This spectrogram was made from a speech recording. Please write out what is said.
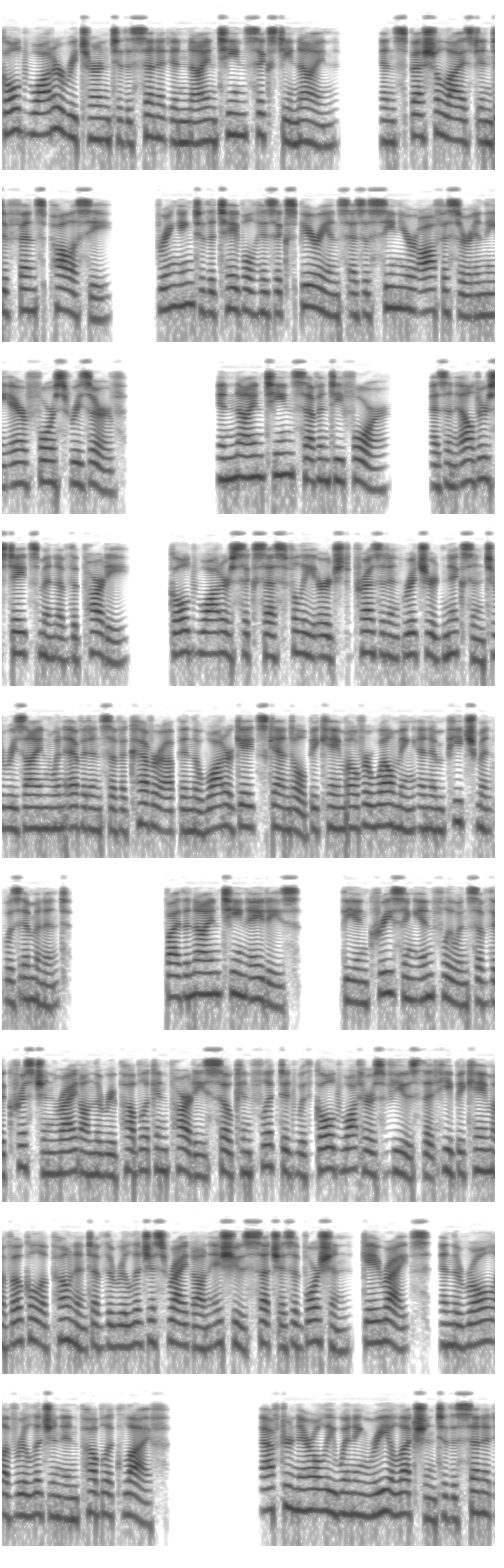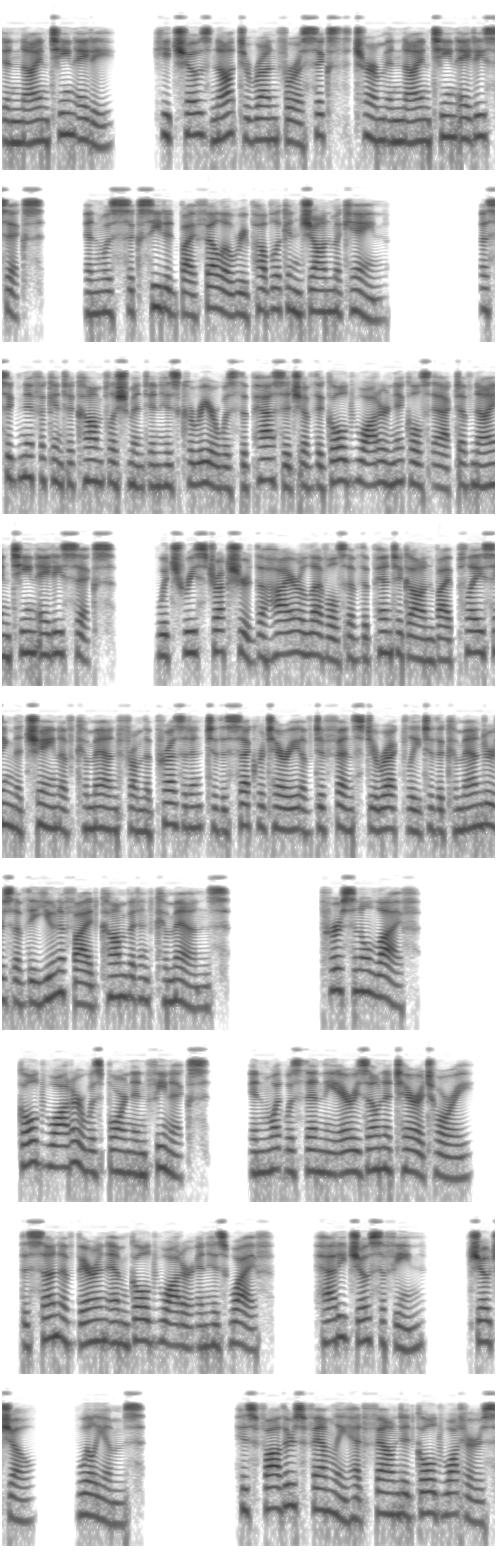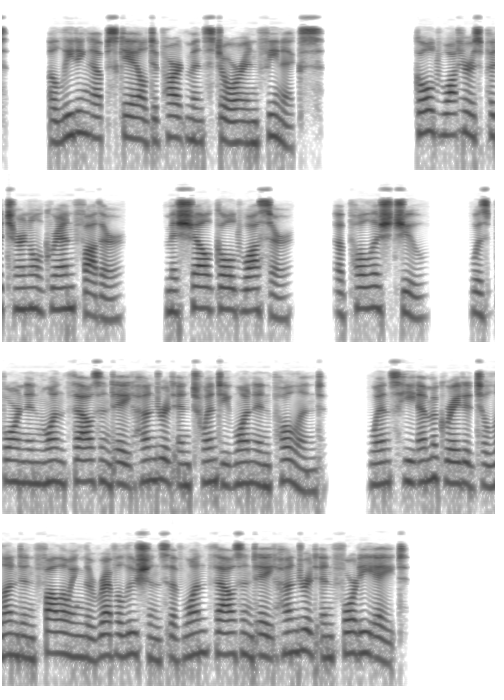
Goldwater returned to the Senate in 1969, and specialized in defense policy, bringing to the table his experience as a senior officer in the Air Force Reserve. In 1974, as an elder statesman of the party, Goldwater successfully urged President Richard Nixon to resign when evidence of a cover-up in the Watergate scandal became overwhelming and impeachment was imminent. By the 1980s, the increasing influence of the Christian right on the Republican Party so conflicted with Goldwater's views that he became a vocal opponent of the religious right on issues such as abortion, gay rights, and the role of religion in public life. After narrowly winning re-election to the Senate in 1980, he chose not to run for a sixth term in 1986, and was succeeded by fellow Republican John McCain. A significant accomplishment in his career was the passage of the Goldwater-Nichols Act of 1986, which restructured the higher levels of the Pentagon by placing the chain of command from the President to the Secretary of Defense directly to the commanders of the Unified Combatant Commands. Personal life Goldwater was born in Phoenix, in what was then the Arizona Territory, the son of Baron M. Goldwater and his wife, Hattie Josephine, Jojo, Williams. His father's family had founded Goldwater's, a leading upscale department store in Phoenix. Goldwater's paternal grandfather, Michel Goldwasser, a Polish Jew, was born in 1821 in Poland, whence he emigrated to London following the revolutions of 1848.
